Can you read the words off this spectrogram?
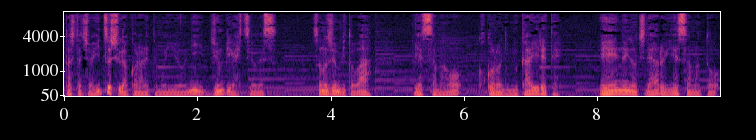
私たちはいつ主が来られてもいいように準備が必要です。その準備とはイエス様を心に迎え入れて永遠の命であるイエス様と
